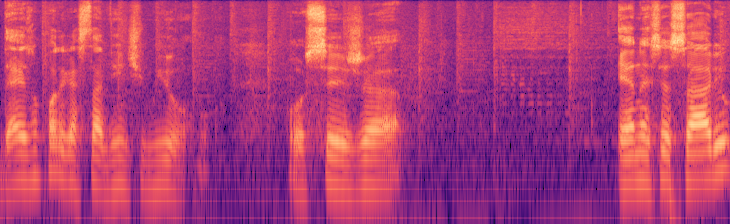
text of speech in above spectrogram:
10, não pode gastar 20 mil. Ou seja, é necessário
